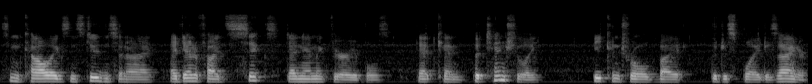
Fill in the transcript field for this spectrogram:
some colleagues and students and I identified six dynamic variables that can potentially be controlled by the display designer.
